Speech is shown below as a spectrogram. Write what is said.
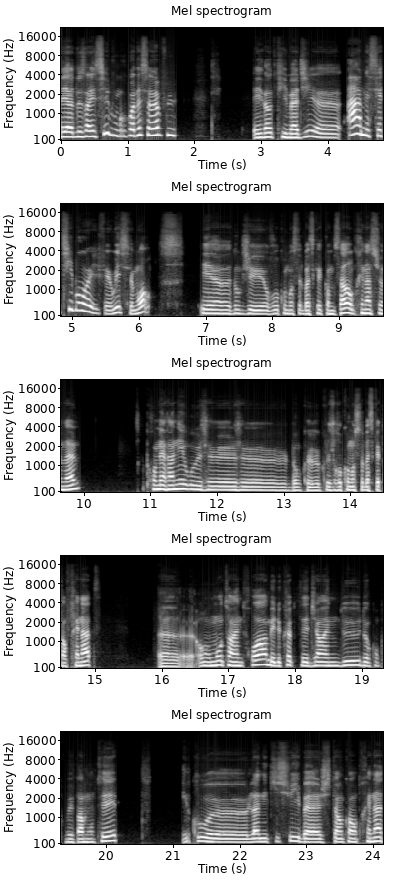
il y a deux ans ici, vous me connaissez même plus. Et donc, il m'a dit, euh, ah, mais c'est Thibaut. Il fait, oui, c'est moi. Et euh, donc, j'ai recommencé le basket comme ça, en pré-national. première année où je, je- donc, euh, que je recommence le basket en prénat, euh, on monte en N3, mais le club était déjà en N2, donc on pouvait pas monter. Du coup, euh, l'année qui suit, ben, j'étais encore en prénat,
